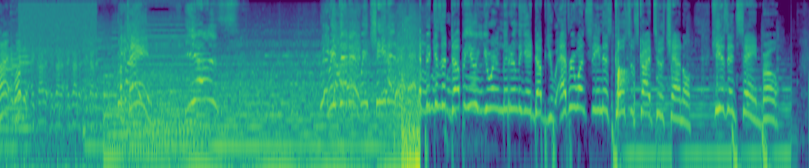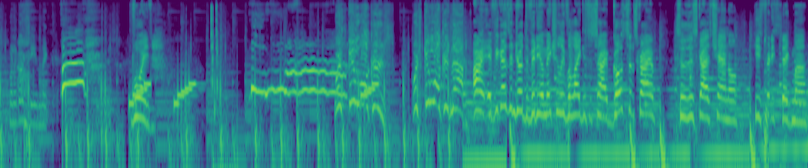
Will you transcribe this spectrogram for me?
Alright, I well, it. I got it. I got it. I got it. I got it. We got it! obtain! Yes! We got did it! We cheated! Epic is a my W, God. you are literally a W. Everyone seeing this, go subscribe to his channel. He is insane, bro. Wanna go see like Void. We're skinwalkers! We're skinwalkers now! Alright, if you guys enjoyed the video, make sure to leave a like and subscribe. Go subscribe to this guy's channel. He's pretty Sigma.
